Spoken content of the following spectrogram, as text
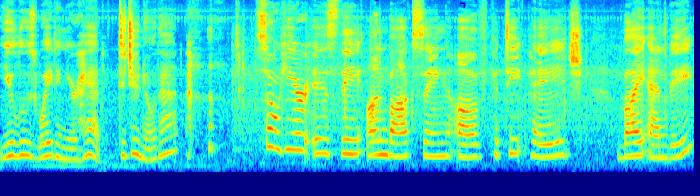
you lose weight in your head. Did you know that? so here is the unboxing of Petite Paige by Envy.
